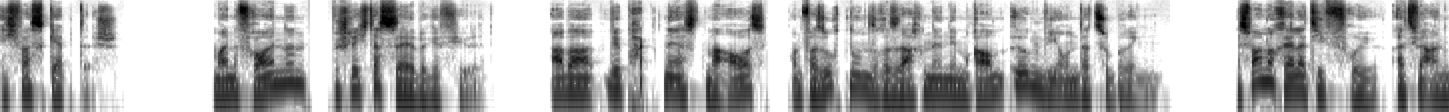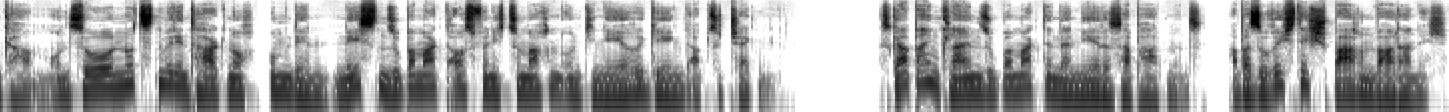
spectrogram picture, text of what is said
Ich war skeptisch. Meine Freundin beschlich dasselbe Gefühl. Aber wir packten erst mal aus und versuchten unsere Sachen in dem Raum irgendwie unterzubringen. Es war noch relativ früh, als wir ankamen, und so nutzten wir den Tag noch, um den nächsten Supermarkt ausfindig zu machen und die nähere Gegend abzuchecken. Es gab einen kleinen Supermarkt in der Nähe des Apartments, aber so richtig sparen war da nicht.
